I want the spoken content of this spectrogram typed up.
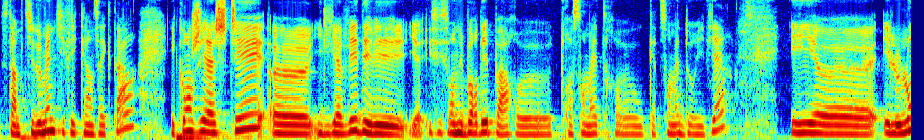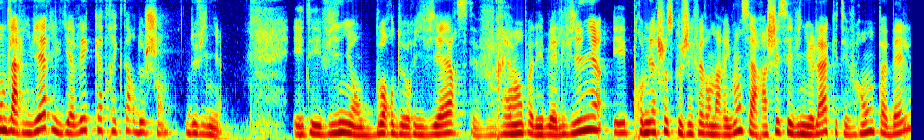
C'est un petit domaine qui fait 15 hectares. Et quand j'ai acheté, euh, il y avait des, on est bordé par 300 euh, mètres euh, ou 400 mètres de rivière. Et, et, le long de la rivière, il y avait 4 hectares de champs, de vignes et des vignes en bord de rivière. C'était vraiment pas des belles vignes. Et première chose que j'ai faite en arrivant, c'est arracher ces vignes-là qui étaient vraiment pas belles.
